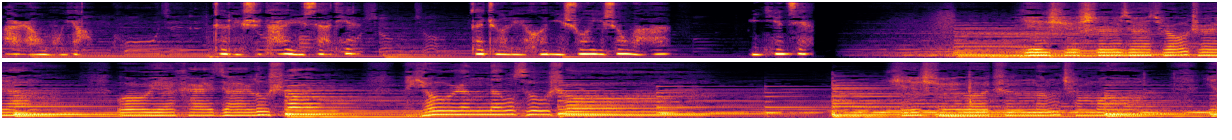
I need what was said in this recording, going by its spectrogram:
安然无恙。这里是他与夏天，在这里和你说一声晚安，明天见。也许世界就这样，我也还在路上，没有人能诉说。也许我只能沉默，眼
